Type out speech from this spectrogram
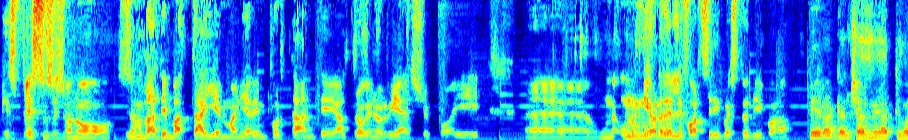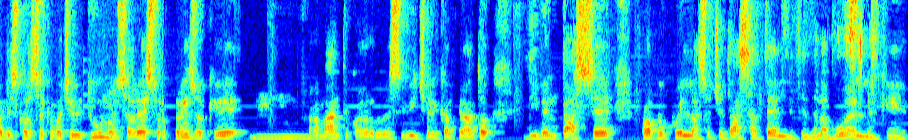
che spesso si sono, si sono, date battaglie in maniera importante e altrove non riesce poi eh, un'unione delle forze di questo tipo. No? Per agganciarmi un attimo al discorso che facevi tu, non sarei sorpreso che mh, Bramante, qualora dovesse vincere il campionato, diventasse proprio quella società satellite della VL che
